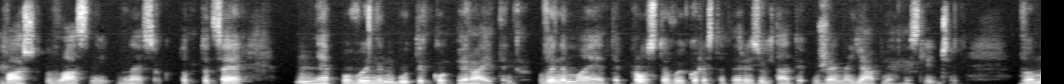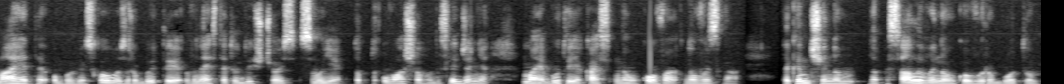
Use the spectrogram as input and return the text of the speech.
ваш власний внесок. Тобто, це не повинен бути копірайтинг. Ви не маєте просто використати результати уже наявних досліджень. Ви маєте обов'язково зробити, внести туди щось своє. Тобто у вашого дослідження має бути якась наукова новизна. Таким чином, написали ви наукову роботу.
